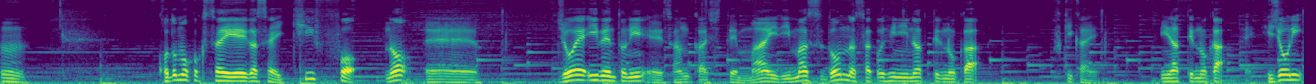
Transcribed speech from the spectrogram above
うん。子供国際映画祭キッフォの、えー上映イベントに、参加してまいります。どんな作品になっているのか、吹き替えになっているのか、非常に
